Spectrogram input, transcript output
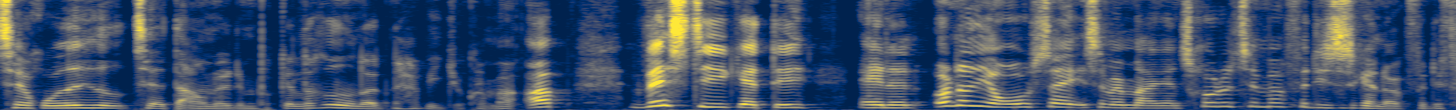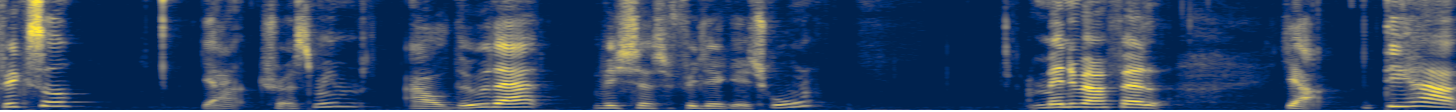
til rådighed til at downloade dem på galleriet, når den her video kommer op. Hvis de ikke er det af en underlig årsag, så vil jeg meget gerne tro det til mig, fordi så skal jeg nok få det fikset. Ja, yeah, trust me, I'll do that, hvis jeg selvfølgelig ikke er i skole. Men i hvert fald, ja, de her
